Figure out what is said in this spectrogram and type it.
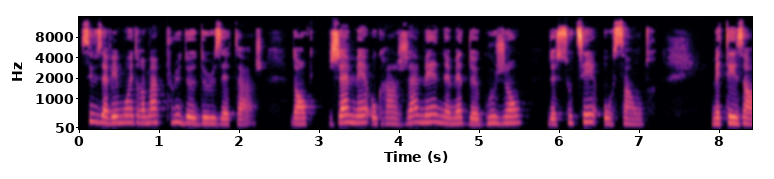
si vous avez moindrement plus de deux étages. Donc, jamais, au grand jamais, ne mettre de goujon de soutien au centre. Mettez-en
